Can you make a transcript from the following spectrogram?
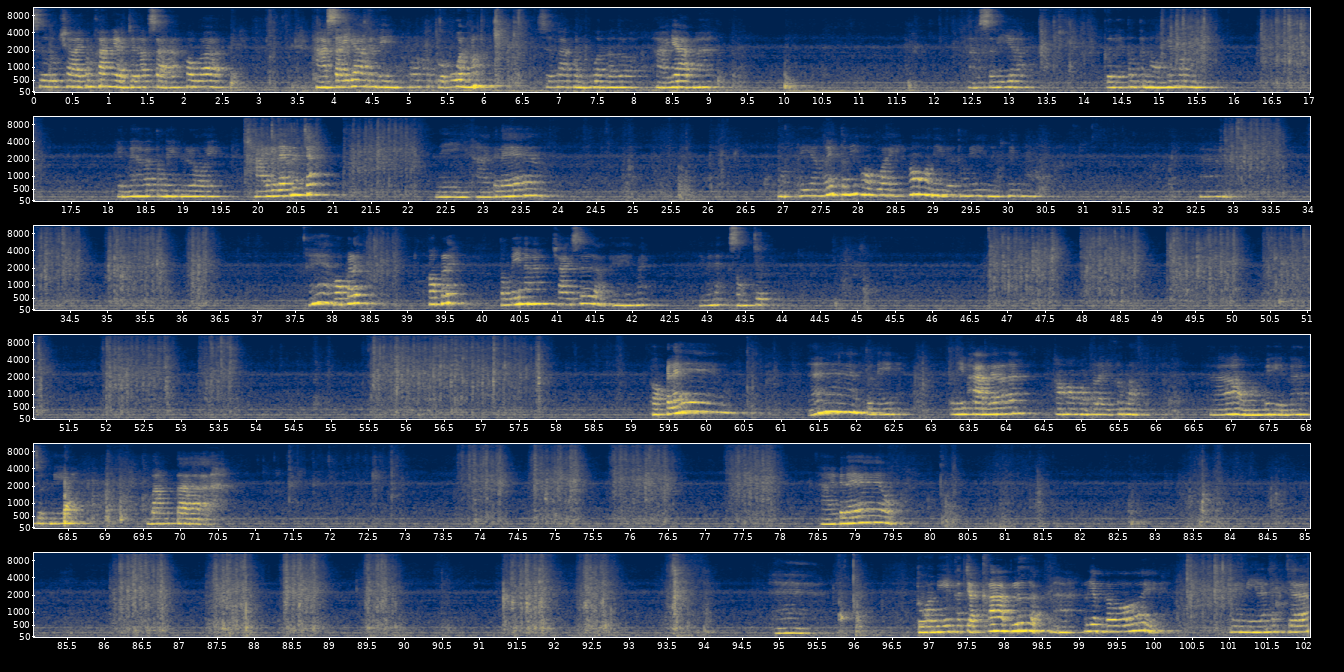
เสื้อลูกชายค่อนข้างอยากจะรักษา เพราะว่า หาไซส์ยากนั่นเอง เพราะเขาตัวอ้วนเนาะเสื้อผ้าคนอ้วนแล้วก็หายากนะหาไซส์ยากก็เลยต้องถนอมให้เขาหน่อยเห็นไหมคะว่าตรงนี้เป็นรอย หายไปแล้วนะจ๊ะ นี่หายไปแล้วหมดเรียงเฮ้ยตัวนี้ออกไวอ้อนี่เหลือตรงนี้อีกนิดนิดนึงอ่าเฮ้ย ออกไปเลยออกไปเลย ตรงนี้นะฮะชายเสื้อเห็นไหมเห็นไหมเนี่ยสองจุดออกไปแล้ว บางตา หายไปแล้วตัวนี้ขจัดคราบเลือดนะคะ เรียบร้อย ไม่มีแล้วนะจ๊ะ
